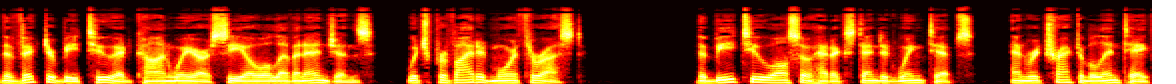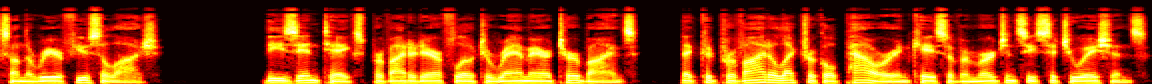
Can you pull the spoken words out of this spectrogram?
The Victor B-2 had Conway RCO-11 engines, which provided more thrust. The B-2 also had extended wingtips, and retractable intakes on the rear fuselage. These intakes provided airflow to ram air turbines, that could provide electrical power in case of emergency situations.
